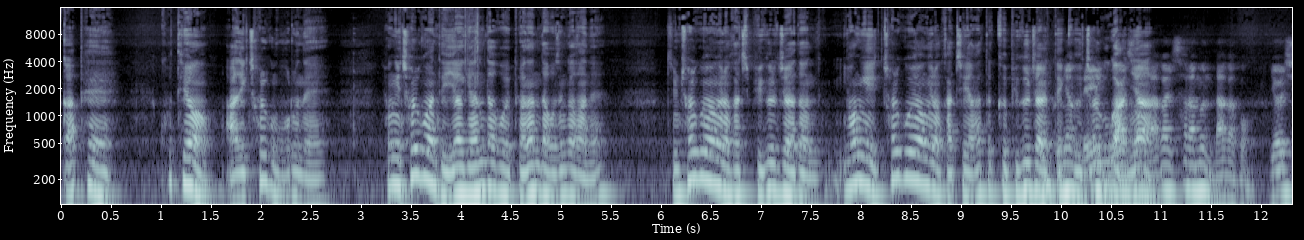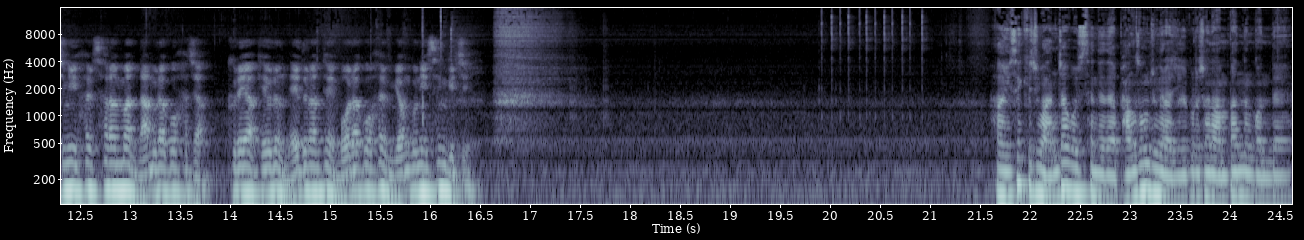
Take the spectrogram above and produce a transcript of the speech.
카페 코트 형 아직 철구 모르네. 형이 철구한테 이야기한다고 변한다고 생각하네. 지금 철구 형이랑 같이 비글즈 하던 형이 철구 형이랑 같이 하던 그 비글즈 할 때 그 철구가 아니야. 나갈 사람은 나가고 열심히 할 사람만 남으라고 하자. 그래야 게으른 애들한테 뭐라고 할 명분이 생기지. 아 이 새끼 지금 안 자고 있을 텐데 내가 방송 중이라 일부러 전화 안 받는 건데.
